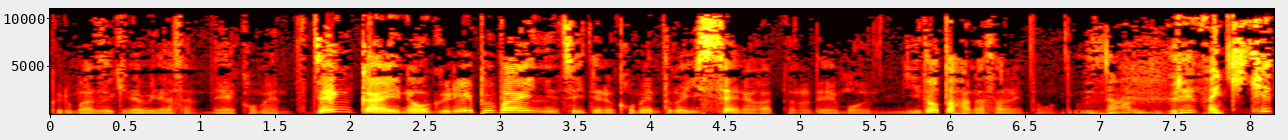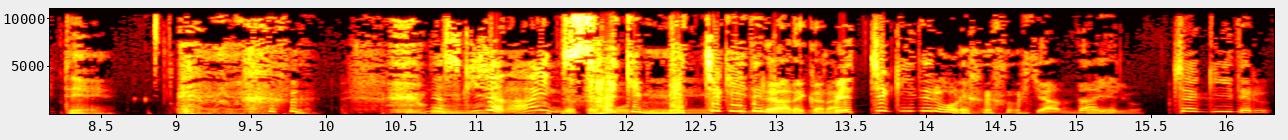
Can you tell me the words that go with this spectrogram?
車好きの皆さんね、コメント。前回のグレープバインについてのコメントが一切なかったので、もう二度と話さないと思ってます。なんで、グレープライン聞けて。みんな好きじゃないんだと思う最近めっちゃ聞いてるよ、あれから。めっちゃ聞いてる、俺も。やばいよ。めっちゃ聞いてる。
